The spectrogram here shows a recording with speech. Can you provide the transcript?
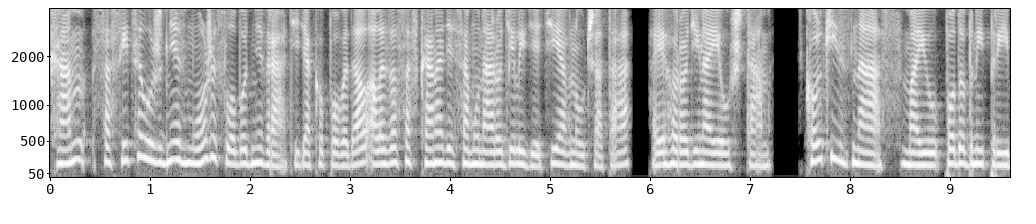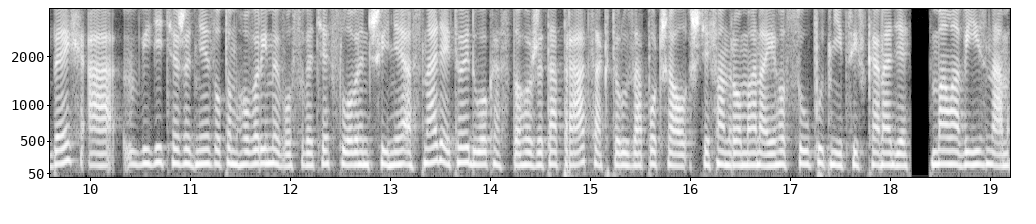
kam sa síce už dnes môže slobodne vrátiť, ako povedal, ale zasa v Kanade sa mu narodili deti a vnúčatá a jeho rodina je už tam. Koľký z nás majú podobný príbeh a vidíte, že dnes o tom hovoríme vo svete, v Slovenčine a snáď aj to je dôkaz toho, že tá práca, ktorú započal Štefan Roman a jeho súputníci v Kanade, mala význam.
